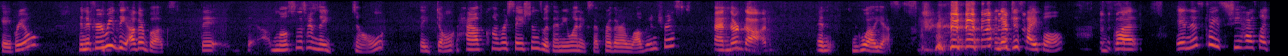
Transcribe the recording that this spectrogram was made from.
gabriel and if you read the other books they most of the time they don't they don't have conversations with anyone except for their love interest And they're God. and well yes and their disciple but in this case she has like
